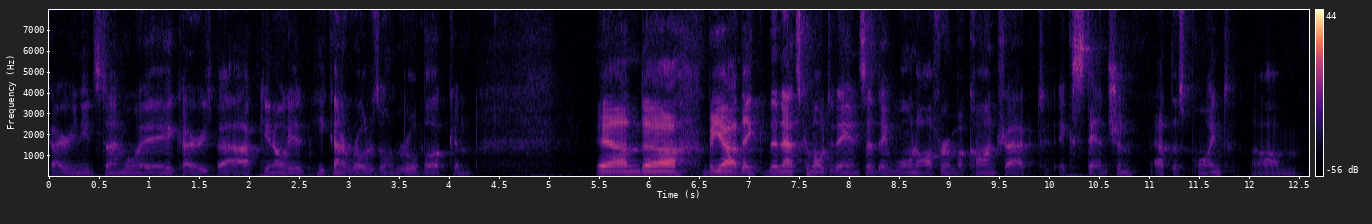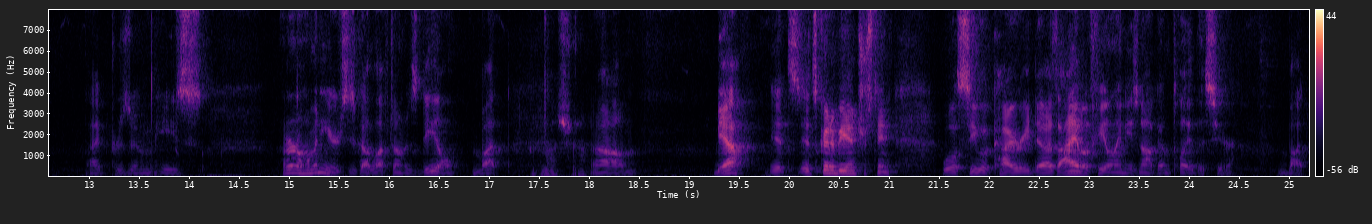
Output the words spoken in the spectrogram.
Kyrie needs time away. Kyrie's back. You know, he, he kind of wrote his own rule book and and uh, but yeah, they the Nets come out today and said they won't offer him a contract extension at this point. Um, I presume he's I don't know how many years he's got left on his deal, but I'm not sure. yeah, it's it's going to be interesting. We'll see what Kyrie does. I have a feeling he's not going to play this year, but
